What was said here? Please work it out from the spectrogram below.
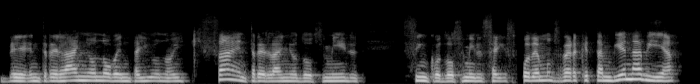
de entre el año 91 y quizá entre el año 2005-2006, podemos ver que también había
